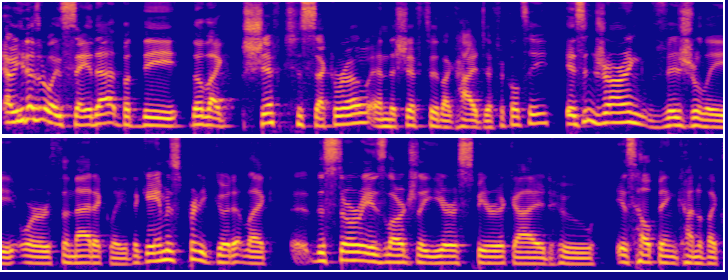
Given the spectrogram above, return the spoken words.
I mean, he doesn't really say that, but the, the like shift to Sekiro and the shift to like high difficulty isn't jarring visually or thematically. The game is pretty good at like, uh, the story is largely your spirit guide who is helping kind of like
